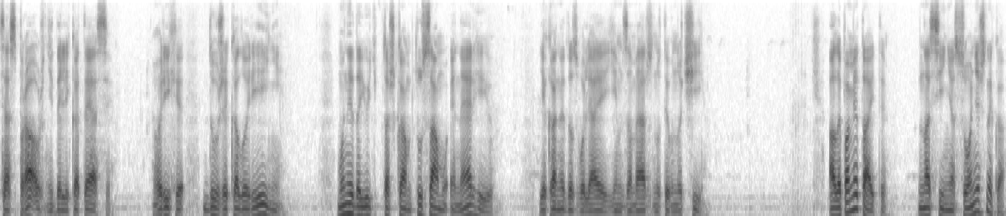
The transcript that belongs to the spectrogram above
Це справжні делікатеси. Горіхи дуже калорійні. Вони дають пташкам ту саму енергію, яка не дозволяє їм замерзнути вночі. Але пам'ятайте, насіння соняшника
